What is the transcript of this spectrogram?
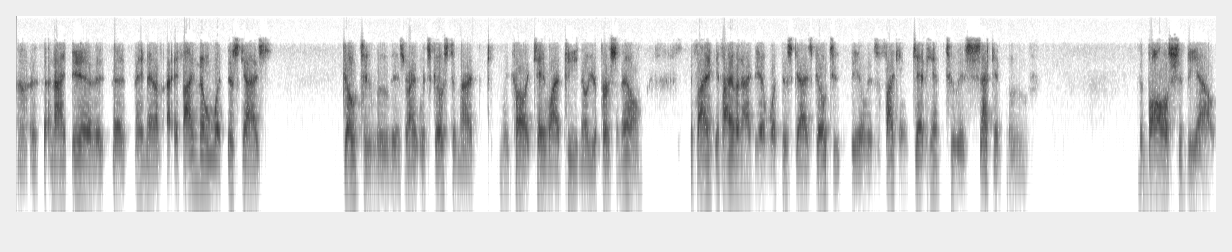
uh, an idea that that hey man, if I, if I know what this guy's go-to move is, right, which goes to my we call it KYP, know your personnel. If I if I have an idea of what this guy's go-to deal is, if I can get him to his second move, the ball should be out.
